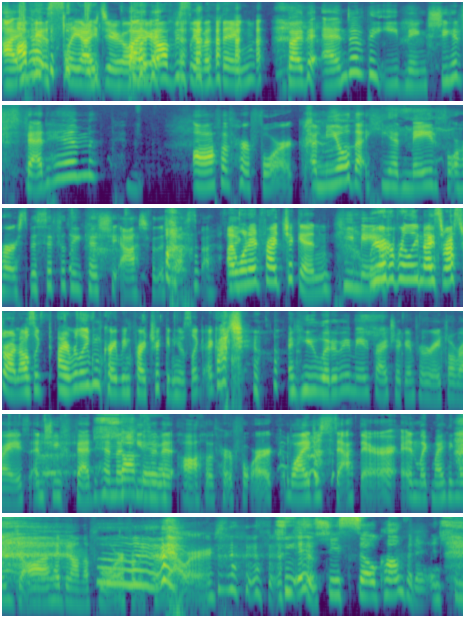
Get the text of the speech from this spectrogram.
I had- Obviously, I do. I the- obviously have a thing. by the end of the evening, she had fed him off of her fork a meal that he had made for her specifically because she asked for the chef's special. I wanted fried chicken. He made We were at a really nice restaurant. I was like, I really am craving fried chicken. He was like, I got you. and he literally made fried chicken for Rachel Rice, and she fed him a piece of it off of her fork while I just sat there and like my I think my jaw had been on the floor for like three hours. she is. She's so confident and she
